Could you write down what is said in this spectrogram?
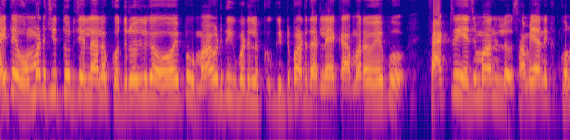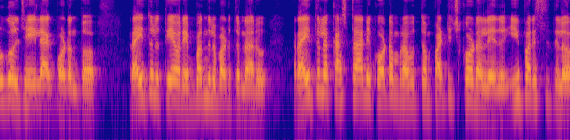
అయితే ఉమ్మడి చిత్తూరు జిల్లాలో కొద్ది రోజులుగా ఓవైపు మామిడి దిగుబడులకు గిట్టుబాటు ధర లేక మరోవైపు ఫ్యాక్టరీ యజమానులు సమయానికి కొనుగోలు చేయలేకపోవడంతో రైతులు తీవ్ర ఇబ్బందులు పడుతున్నారు. రైతుల కష్టాన్ని కూటమి ప్రభుత్వం పట్టించుకోవడం లేదు. ఈ పరిస్థితిలో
